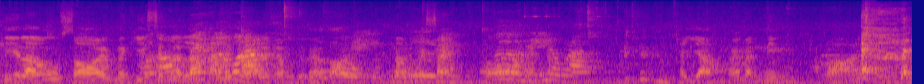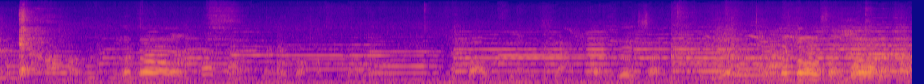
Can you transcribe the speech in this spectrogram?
ที่เราซอยเมื่อกี้เสร็จแล้วเราหั่นเรียบร้อยแล้วครับเดี๋ยวเราเอานำไปใส่หม้อนะครับขยำให้มันนิ่มก่อนแล้วก็ยังไงต่อครับเอาเครื่องใส่เครื่องแล้วก็ใส่หม้อนะครับ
